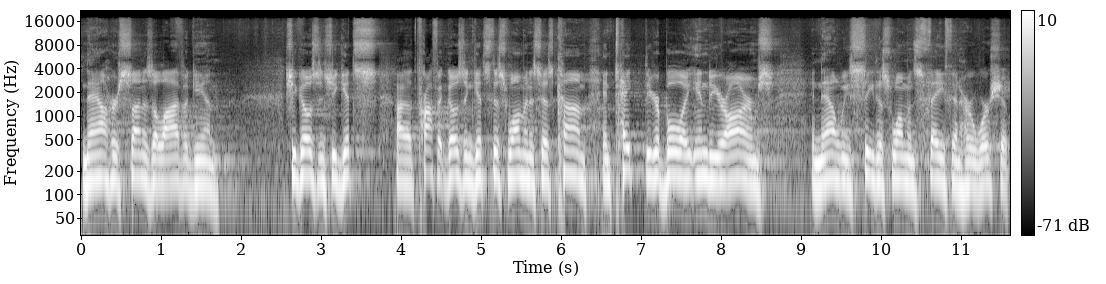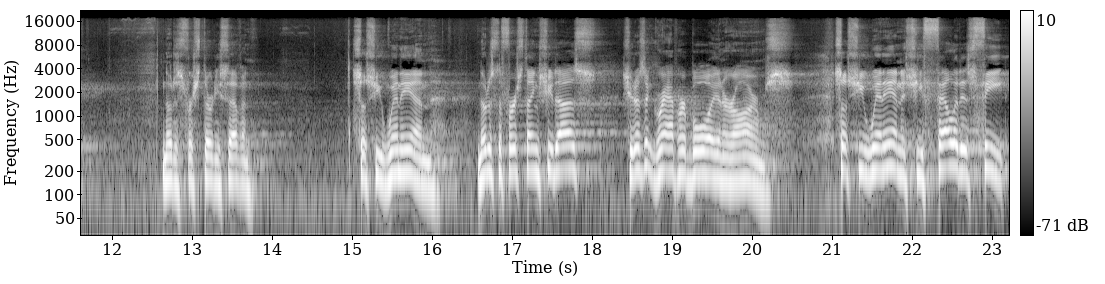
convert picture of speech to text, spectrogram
Now her son is alive again. She goes and she gets, uh, the prophet goes and gets this woman and says, Come and take your boy into your arms. And now we see this woman's faith in her worship. Notice verse 37. So she went in. Notice the first thing she does? She doesn't grab her boy in her arms. So she went in and she fell at his feet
